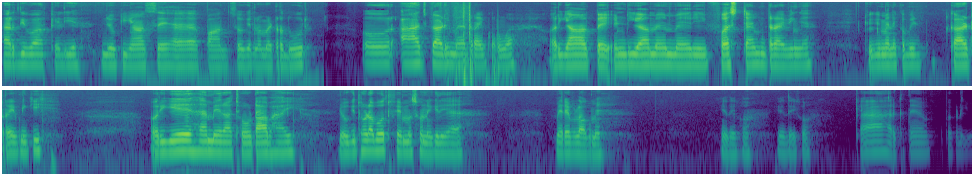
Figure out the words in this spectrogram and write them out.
हरिद्वार के लिए, जो कि यहाँ से है 500 किलोमीटर दूर। और आज गाड़ी मैं ड्राइव करूँगा। और यहाँ पे इंडिया में मेरी फ़र्स्ट टाइम ड्राइविंग है, क्योंकि मैंने कभी कार ड्राइव नहीं की। और ये है मेरा छोटा भाई, जो कि थोड़ा बहुत फ़ेमस होने के लिए आया है। मेरे ब्लॉग में। ये देखो ये देखो क्या हरकतें पकड़ी।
